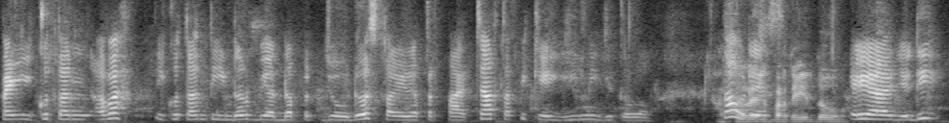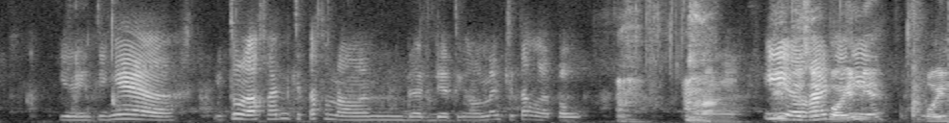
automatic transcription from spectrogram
pengen ikutan apa ikutan Tinder biar dapet jodoh sekali dapet pacar tapi kayak gini gitu loh Tahu deh. seperti itu. Iya, jadi ya intinya ya itulah kan kita kenalan dari dating online kita nggak tahu. orangnya Iya itu sih kan, poinnya. jadi Poin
